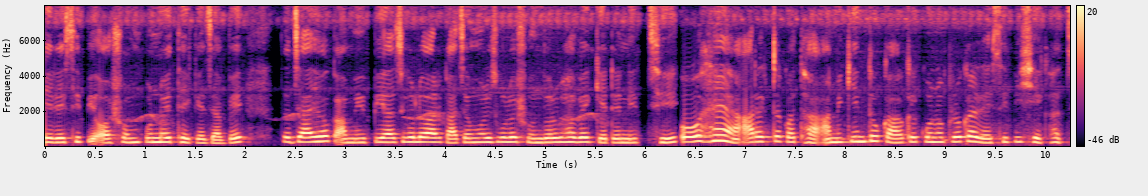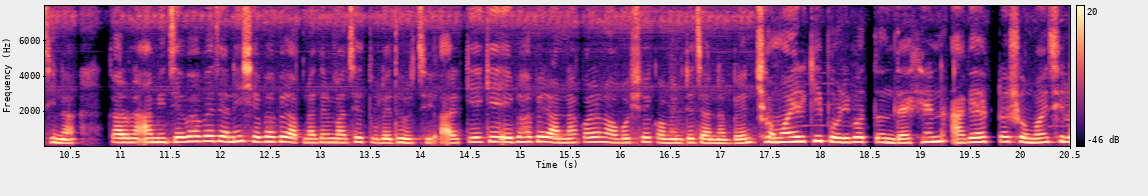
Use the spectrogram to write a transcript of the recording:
এই রেসিপি অসম্পূর্ণই থেকে যাবে। তো যাই হোক, আমি পেঁয়াজগুলো আর কাঁচামরিচগুলো সুন্দরভাবে কেটে নিচ্ছি। ও হ্যাঁ আরেকটা কথা, আমি কিন্তু কাউকে কোনো প্রকার রেসিপি শেখাচ্ছি না। কারণ আমি যেভাবে জানি, সেভাবে আপনাদের মাঝে তুলে ধরছি। আর কে কে এভাবে রান্না করেন অবশ্যই কমেন্টে জানাবেন। সময়ের কি পরিবর্তন দেখেন? আগে একটা সময় ছিল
